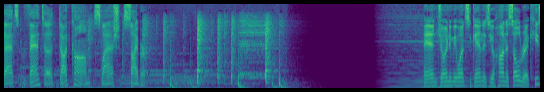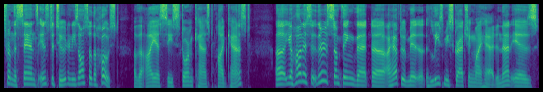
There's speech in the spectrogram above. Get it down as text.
That's vanta.com slash cyber. And joining me once again is Johannes Ullrich. He's from the SANS Institute, and he's also the host of the ISC Stormcast podcast. Uh, Johannes, there is something that uh, I have to admit leaves me scratching my head, and that is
